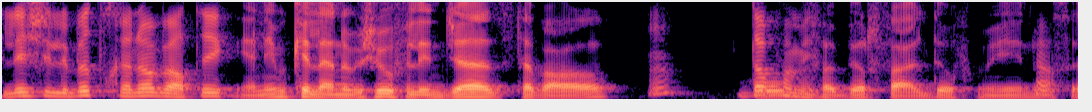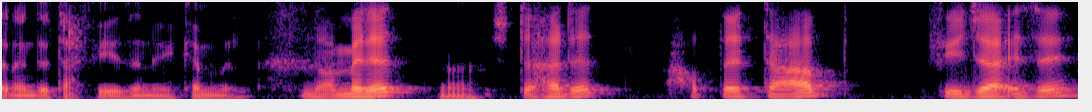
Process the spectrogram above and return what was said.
ليش اللي بيتقنه بيعطيك يعني يمكن لأنه بشوف الإنجاز تبعه دوبامين. فبيرفع الدوبامين آه. ويصير عنده تحفيز إنه يكمل. إنه عملت آه. اجتهدت حطيت تعب في جائزة.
